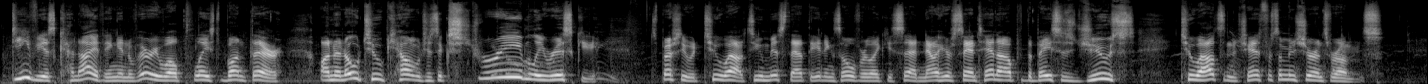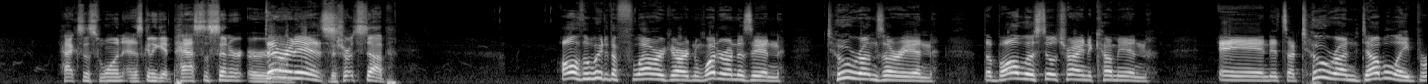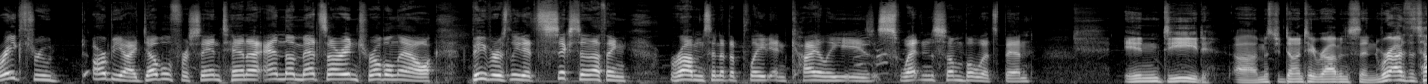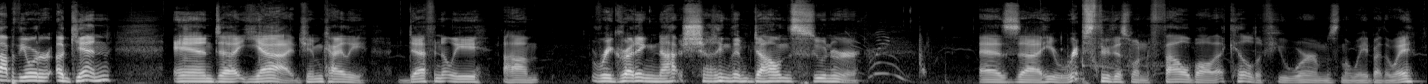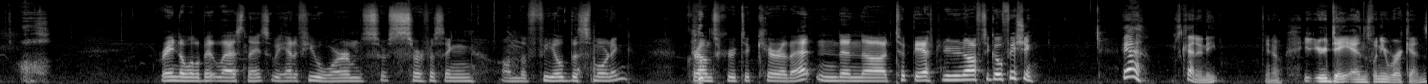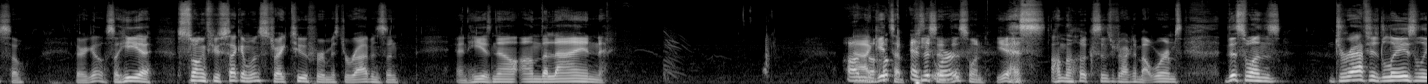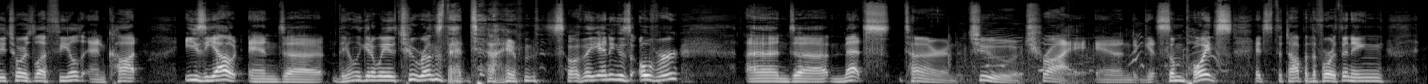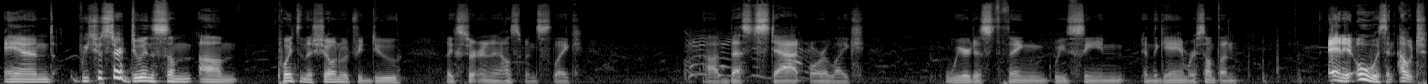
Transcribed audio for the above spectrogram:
devious conniving and very well placed bunt there on an 0 2 count, which is extremely risky. Especially with two outs. You missed that. The inning's over, like you said. Now here's Santana up with the bases juiced. Two outs and a chance for some insurance runs. Hacks this one, and it's going to get past the center. Or, There uh, it is! The shortstop. All the way to the flower garden. One run is in. Two runs are in. The ball is still trying to come in. And it's a two run double, a breakthrough RBI double for Santana, and the Mets are in trouble now. Beavers lead at six to nothing. Robinson at the plate, and Kiley is sweating some bullets, Ben. Indeed, uh, Mr. Dante Robinson. We're out at the top of the order again, and uh, yeah, Jim Kiley definitely um, regretting not shutting them down sooner. As uh, he rips through this one, foul ball that killed a few worms on the way. By the way, Oh. Rained a little bit last night, so we had a few worms surfacing on the field this morning. Grounds crew took care of that, and then uh, took the afternoon off to go fishing. yeah, it's kind of neat. You know, your day ends when your work ends, so there you go. So he uh, swung through second one, strike two for Mr. Robinson, and he is now on the line. On uh, the gets hook, a piece of this one. Yes, on the hook. Since we're talking about worms, this one's drafted lazily towards left field and caught easy out, and uh, they only get away with two runs that time. so the inning is over, and uh, Mets turn to try and get some points. It's the top of the fourth inning, and we should start doing some um, points in the show in which we do like certain announcements, like uh, best stat or like weirdest thing we've seen in the game or something. And it oh, it's an out.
